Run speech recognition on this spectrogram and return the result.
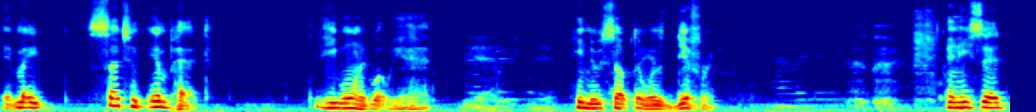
it made such an impact that he wanted what we had. Yeah, yeah. He knew something was different. And he said,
